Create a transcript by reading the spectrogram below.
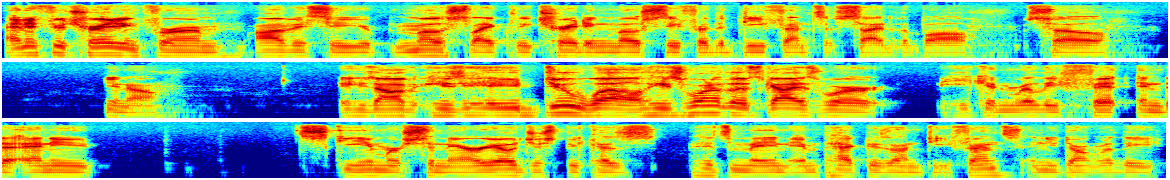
And if you're trading for him, obviously you're most likely trading mostly for the defensive side of the ball. So, you know, he's he's he do well. He's one of those guys where he can really fit into any scheme or scenario just because his main impact is on defense and you don't really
